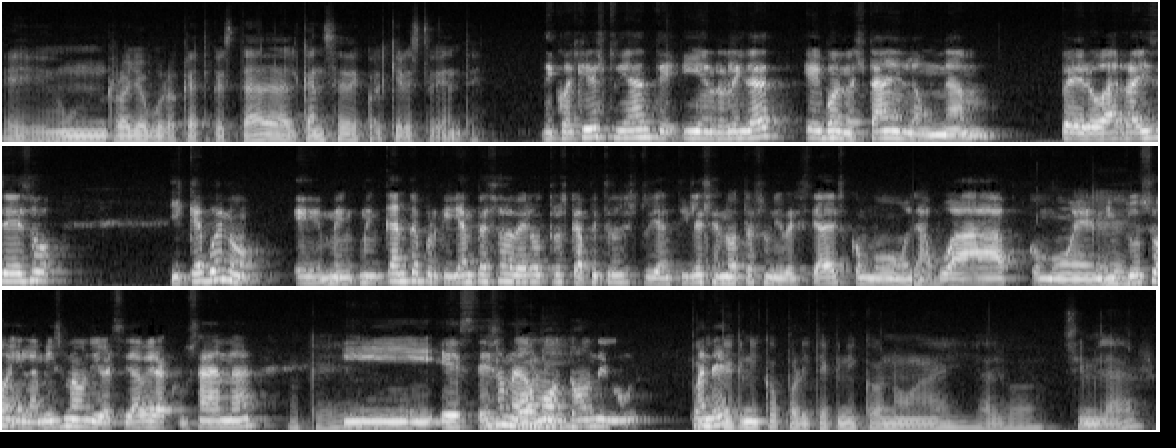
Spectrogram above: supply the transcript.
eh, un rollo burocrático. Está al alcance de cualquier estudiante. De cualquier estudiante. Y en realidad, eh, bueno, está en la UNAM, pero a raíz de eso, y qué bueno, eh, me, encanta porque ya empezó a haber otros capítulos estudiantiles en otras universidades como la UAP, como en incluso en la misma Universidad Veracruzana. Y este, eso me da un montón de gusto. Politécnico, Politécnico, ¿no hay algo similar?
